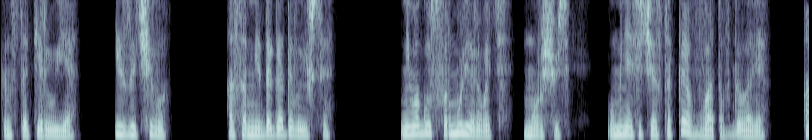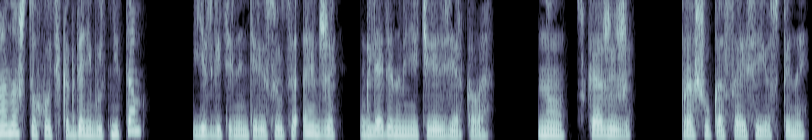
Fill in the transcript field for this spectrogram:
констатирую я. Из-за чего? А сам не догадываешься? Не могу сформулировать, морщусь. У меня сейчас такая вата в голове. А она что, хоть когда-нибудь не там? Язвительно интересуется Энджи, глядя на меня через зеркало. Ну, скажи же. Прошу, касаясь ее спины.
